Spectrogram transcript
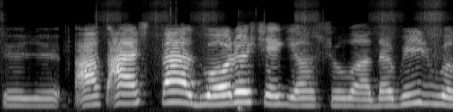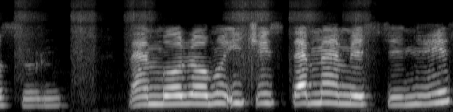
Geliyor. Arkadaşlar boru çekiyor şu anda bilmiyorsunuz. Ben borumu hiç istememişsiniz.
